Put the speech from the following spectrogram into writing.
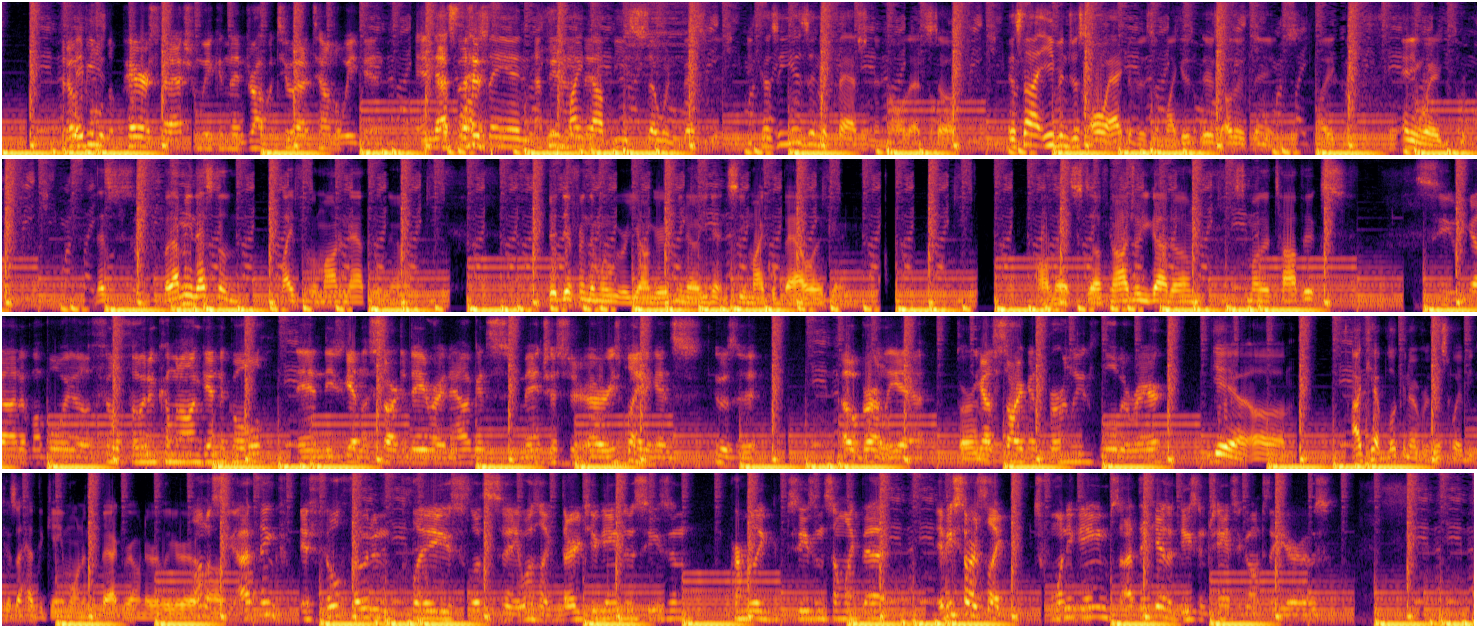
don't maybe pull the Paris Fashion Week and then drop a two out of ten on the weekend. And that's what I'm saying. He might not be so invested because he is into fashion and all that stuff. It's not even just all activism. Like it, there's other things. Like anyway, that's. But I mean, that's the life of a modern athlete now. Bit different than when we were younger. You know, you didn't see Michael Ballack and all that stuff. Nigel, you got um some other topics? Got uh, my boy uh, Phil Foden coming on, getting a goal, and he's getting a start today right now against Manchester. Or he's playing against who is it? Oh, Burnley. Yeah, Burnley. he got a start against Burnley. A little bit rare. Yeah. Um, I kept looking over this way because I had the game on in the background earlier. Uh, Honestly, I think if Phil Foden plays, let's say it was like 32 games in a season, Premier League season, something like that. If he starts like 20 games, I think he has a decent chance of going to the Euros.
